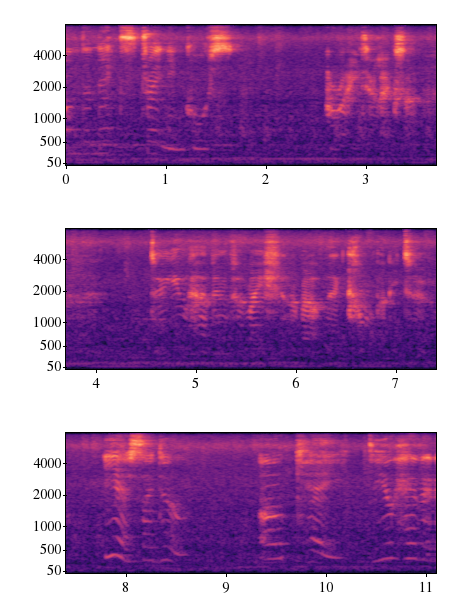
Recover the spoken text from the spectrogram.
on the next training course. Great, Alexa. Do you have information about their company too? Yes, I do. Okay, do you have a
